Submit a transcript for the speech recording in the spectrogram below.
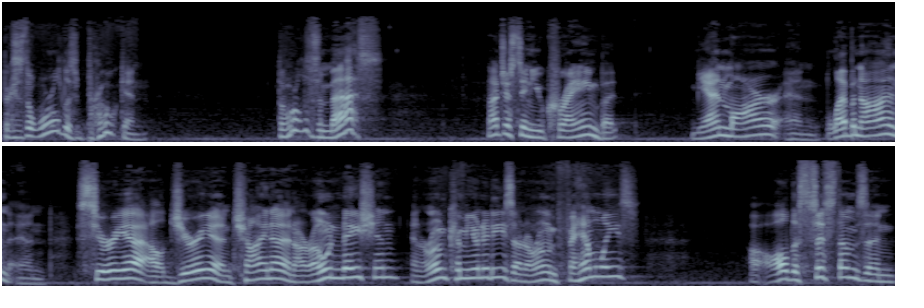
because the world is broken. The world is a mess. Not just in Ukraine, but Myanmar and Lebanon and Syria, Algeria, and China, and our own nation, and our own communities, and our own families all the systems and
